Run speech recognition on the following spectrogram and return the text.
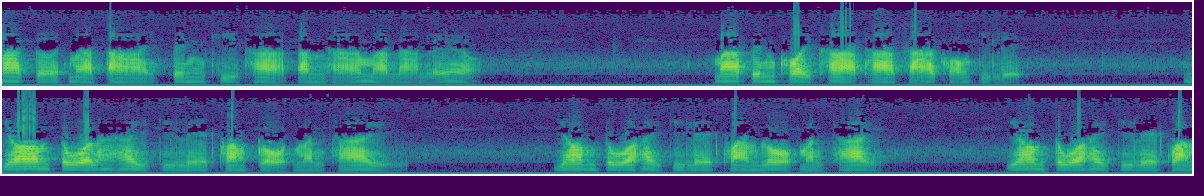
มาเกิดมาตายเป็นขี้ข้าตัณหามานานแล้ว มาเป็นค่อยค่าทาสาของกิเลส ยอมตัวให้กิเลสความโกรธมันใช้ ยอมตัวให้กิเลสความโลภมันใช้ ยอมตัวให้กิเลสความ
